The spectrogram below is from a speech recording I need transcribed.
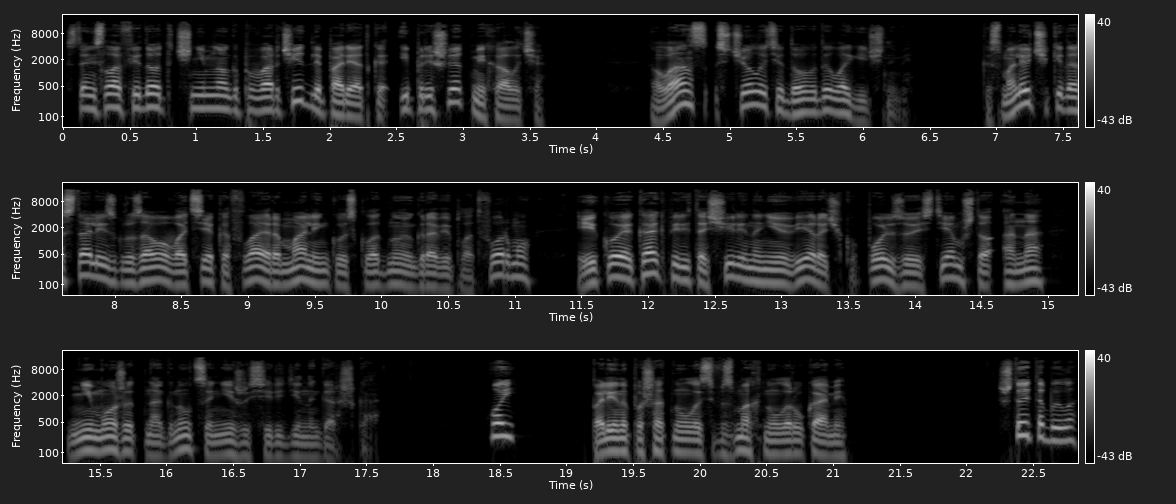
Станислав Федотович немного поворчит для порядка и пришлет Михалыча. Ланс счел эти доводы логичными. Космолетчики достали из грузового отсека флайера маленькую складную гравиплатформу и кое-как перетащили на нее Верочку, пользуясь тем, что она не может нагнуться ниже середины горшка. «Ой!» — Полина пошатнулась, взмахнула руками. Что это было?»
